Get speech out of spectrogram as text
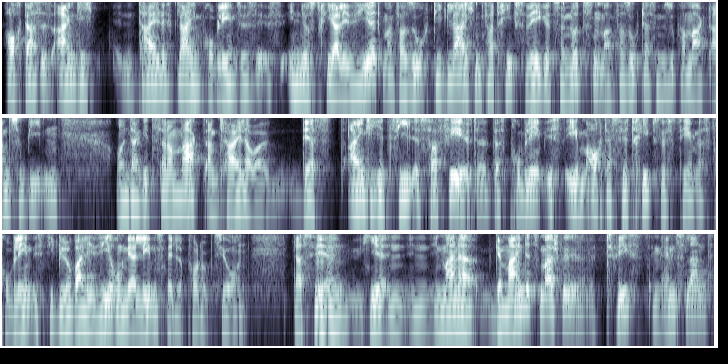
auch das ist eigentlich ein Teil des gleichen Problems. Es ist industrialisiert, man versucht die gleichen Vertriebswege zu nutzen, man versucht das im Supermarkt anzubieten und da geht es dann um Marktanteile, aber das eigentliche Ziel ist verfehlt. Das Problem ist eben auch das Vertriebssystem. Das Problem ist die Globalisierung der Lebensmittelproduktion. Dass wir mhm. hier in, in, in meiner Gemeinde zum Beispiel, Twist im Emsland,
